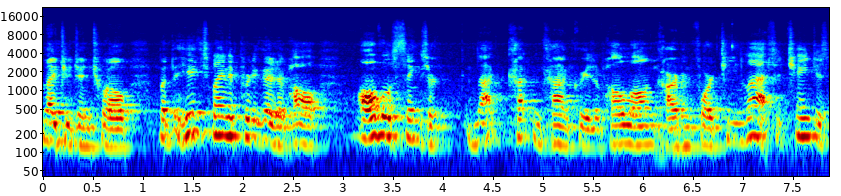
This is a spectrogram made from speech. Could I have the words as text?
nitrogen 12. But he explained it pretty good of how all those things are not cut in concrete of how long carbon 14 lasts. It changes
